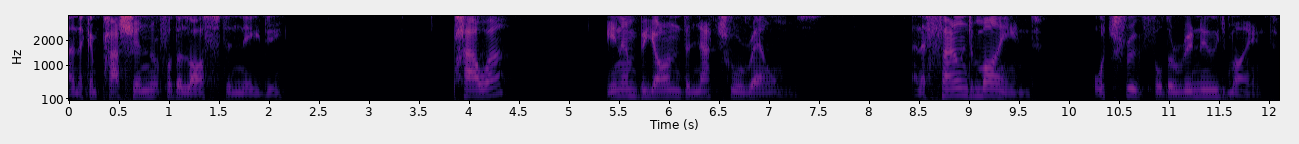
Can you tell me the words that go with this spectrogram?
and the compassion for the lost and needy, power in and beyond the natural realms, and a sound mind or truth or the renewed mind.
